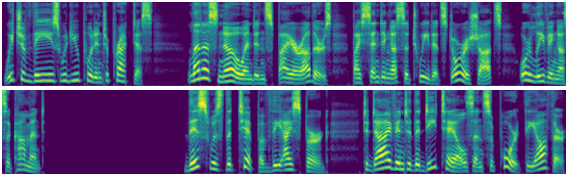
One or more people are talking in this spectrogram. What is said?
Which of these would you put into practice? Let us know and inspire others by sending us a tweet at StoryShots or leaving us a comment. This was the tip of the iceberg. To dive into the details and support the author,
